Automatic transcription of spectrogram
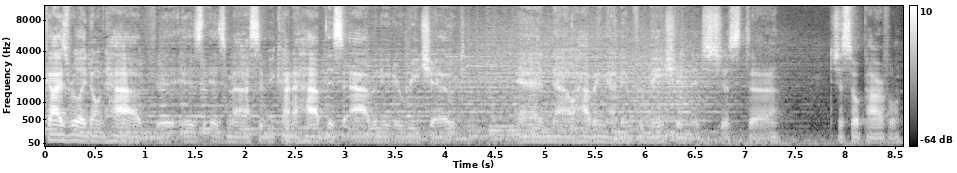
guys really don't have is, is massive. You kind of have this avenue to reach out, and now having that information, it's just uh, it's just so powerful.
